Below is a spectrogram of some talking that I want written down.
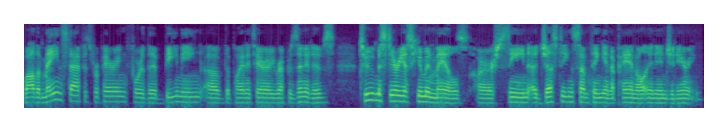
While the main staff is preparing for the beaming of the planetary representatives, two mysterious human males are seen adjusting something in a panel in engineering.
